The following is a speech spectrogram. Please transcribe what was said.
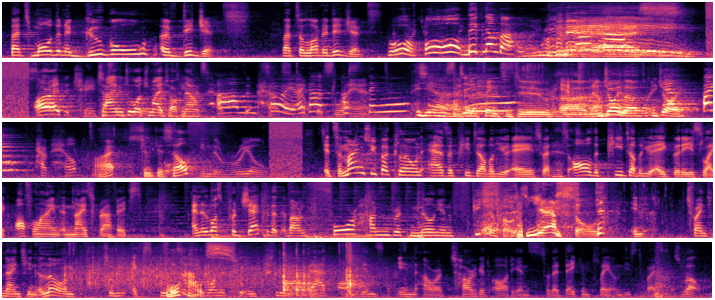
That's more than a googol of digits. That's a lot of digits. Oh, oh, oh, big number. Big number. All right, time to watch my talk now. Um, sorry, I got a thing to Yeah, do. I've got a thing to do. Um, enjoy though, enjoy. Bye. have helped All right, suit yourself. in the real It's a Minesweeper clone as a PWA, so it has all the PWA goodies like offline and nice graphics. And it was projected that around 400 million feature phones Yes! sold in 2019 alone. So we explicitly wanted to include that audience in our target audience so that they can play on these devices as well.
